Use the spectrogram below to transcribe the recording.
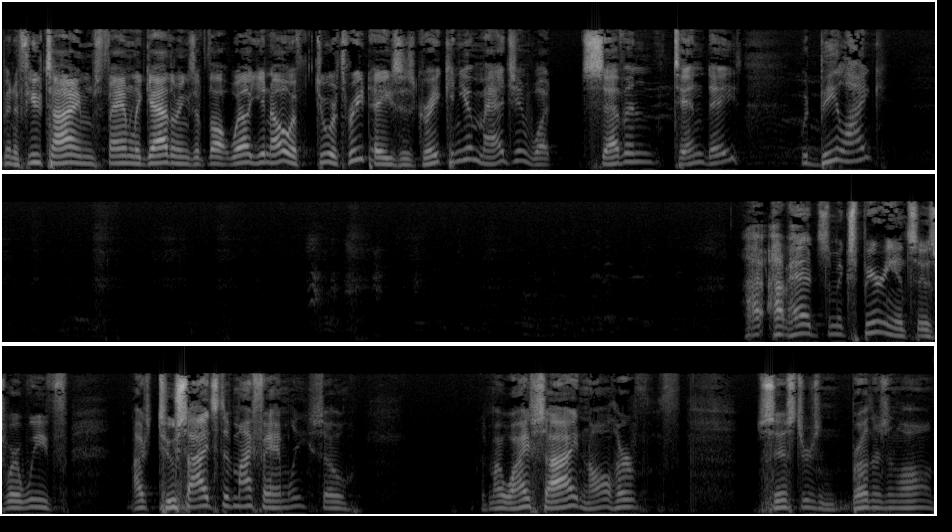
Been a few times family gatherings have thought, well, you know, if two or three days is great, can you imagine what seven, ten days would be like? I, have had some experiences where we've, I have two sides to my family, so my wife's side and all her sisters and brothers-in-law.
